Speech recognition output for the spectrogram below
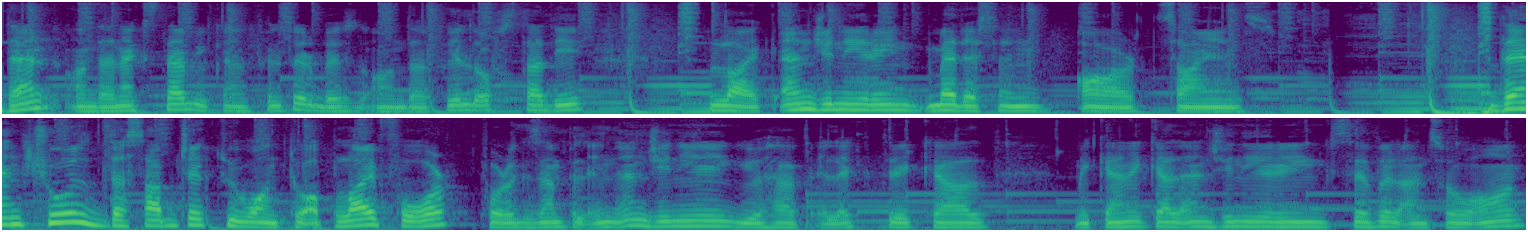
Then on the next tab you can filter based on the field of study like engineering, medicine, art, science, then choose the subject you want to apply for. For example, in engineering, you have electrical, mechanical engineering, civil, and so on.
